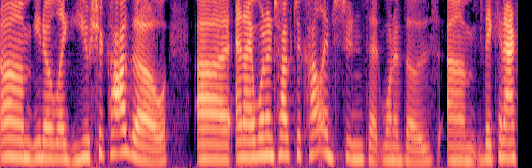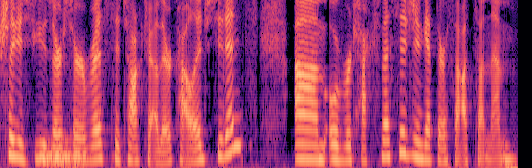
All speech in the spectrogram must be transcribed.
um, you know, like U Chicago, uh, and I want to talk to college students at one of those. Um, they can actually just use our service to talk to other college students um, over text message and get their thoughts on them.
